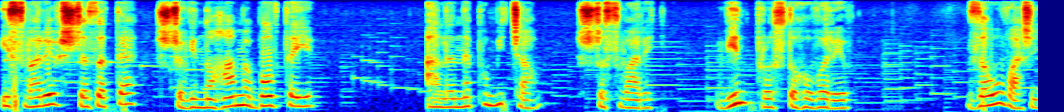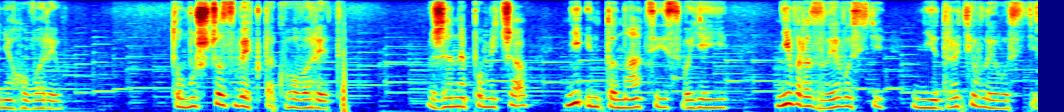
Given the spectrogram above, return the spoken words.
і сварив ще за те, що він ногами бовтає, але не помічав, що сварить. Він просто говорив, зауваження говорив, тому що звик так говорити. Вже не помічав ні інтонації своєї, ні вразливості, ні дратівливості.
